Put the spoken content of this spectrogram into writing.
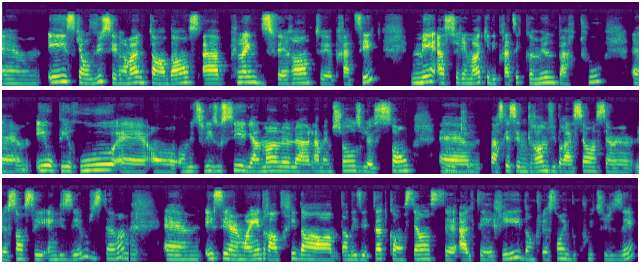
Euh, et ce qu'ils ont vu, c'est vraiment une tendance à plein de différentes euh, pratiques, mais assurément qu'il y a des pratiques communes partout. Et au Pérou, on, utilise aussi également la, même chose, le son. Euh, parce que c'est une grande vibration. Hein, un, le son, c'est invisible, justement. Euh, et c'est un moyen de rentrer dans, dans, des états de conscience euh, altérés. Donc, le son est beaucoup utilisé.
